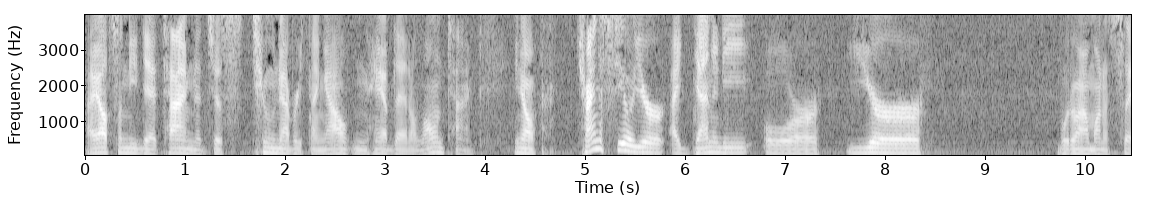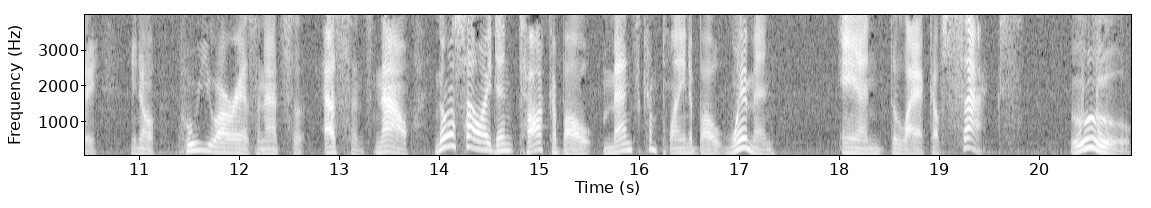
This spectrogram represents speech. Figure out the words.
I also need that time to just tune everything out and have that alone time. You know, trying to steal your identity or your what do I want to say? You know, who you are as an ess- essence. Now, notice how I didn't talk about men's complaint about women and the lack of sex. Ooh.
